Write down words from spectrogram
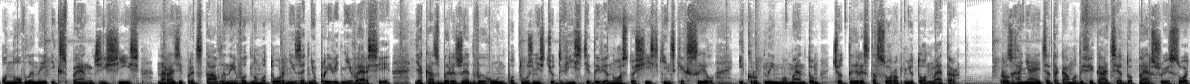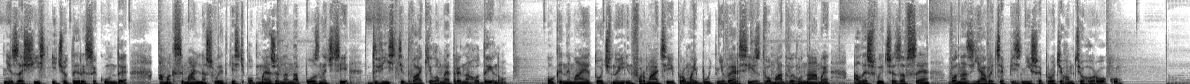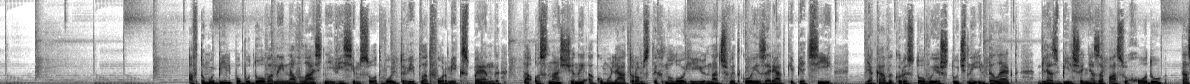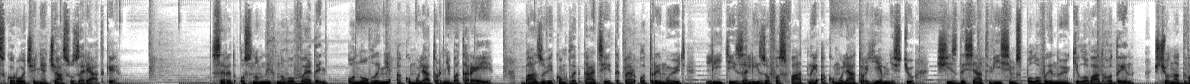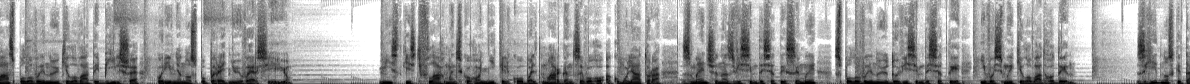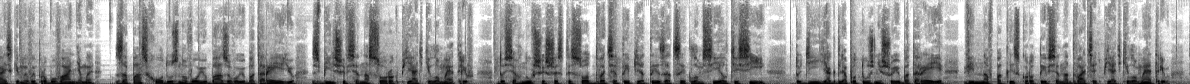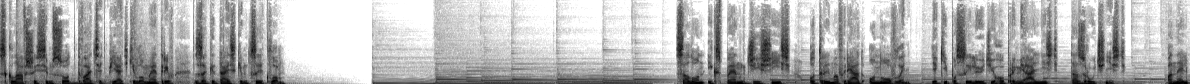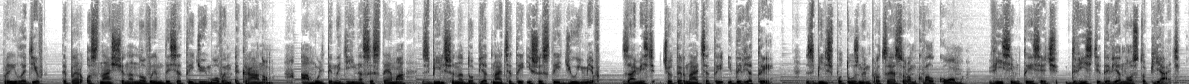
Оновлений Xpeng G6 наразі представлений в одномоторній задньопривідній версії, яка збереже двигун потужністю 296 кінських сил і крутним моментом 440 ньютон-метр. Розганяється така модифікація до першої сотні за 6,4 секунди, а максимальна швидкість обмежена на позначці 202 км на годину. Поки немає точної інформації про майбутні версії з двома двигунами, але швидше за все вона з'явиться пізніше протягом цього року. Автомобіль побудований на власній 800-вольтовій платформі Xpeng та оснащений акумулятором з технологією надшвидкої зарядки 5C, яка використовує штучний інтелект для збільшення запасу ходу та скорочення часу зарядки. Серед основних нововведень оновлені акумуляторні батареї. Базові комплектації тепер отримують літій залізофосфатний акумулятор ємністю 68,5 кВт годин, що на 2,5 кВт більше порівняно з попередньою версією. Місткість флагманського нікель-кобальт-марганцевого акумулятора зменшена з 87,5 до 88 кВт годин. Згідно з китайськими випробуваннями, запас ходу з новою базовою батареєю збільшився на 45 кілометрів, досягнувши 625 за циклом CLTC, тоді як для потужнішої батареї він навпаки скоротився на 25 кілометрів, склавши 725 кілометрів за китайським циклом. Салон Xpeng G6 отримав ряд оновлень, які посилюють його преміальність та зручність. Панель приладів тепер оснащена новим 10-дюймовим екраном, а мультимедійна система збільшена до 15,6 дюймів замість 14,9, з більш потужним процесором Qualcomm 8295.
